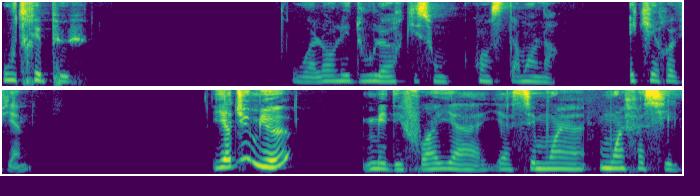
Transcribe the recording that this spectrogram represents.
ou très peu. Ou alors les douleurs qui sont constamment là et qui reviennent. Il y a du mieux, mais des fois, c'est moins facile.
